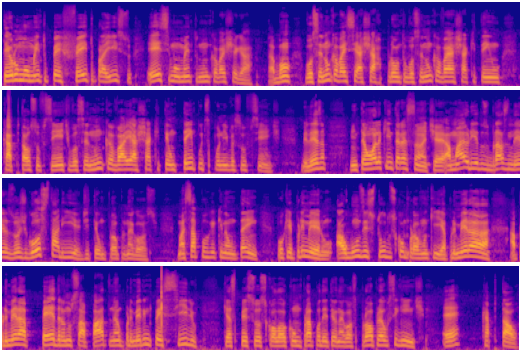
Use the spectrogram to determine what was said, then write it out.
ter um momento perfeito para isso, esse momento nunca vai chegar, tá bom? Você nunca vai se achar pronto, você nunca vai achar que tem um capital suficiente, você nunca vai achar que tem um tempo disponível suficiente, beleza? Então olha que interessante, é, a maioria dos brasileiros hoje gostaria de ter um próprio negócio, mas sabe por que, que não tem? Porque primeiro, alguns estudos comprovam que a primeira, a primeira pedra no sapato, né, o primeiro empecilho que as pessoas colocam para poder ter um negócio próprio é o seguinte, é capital,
